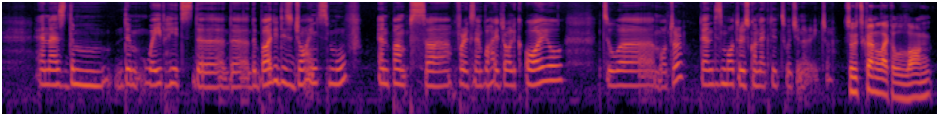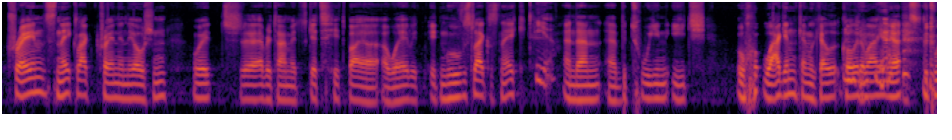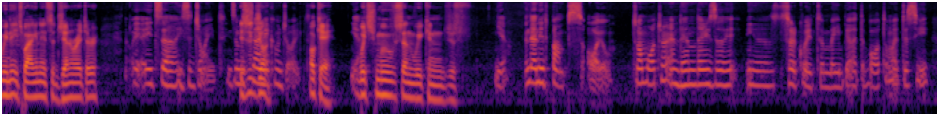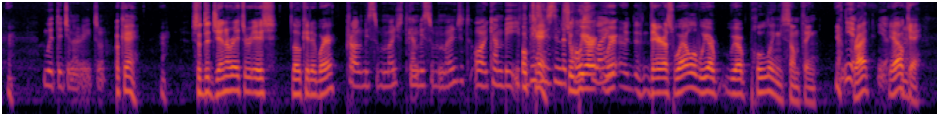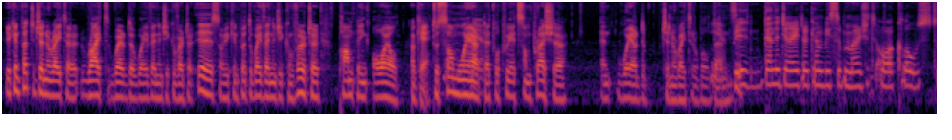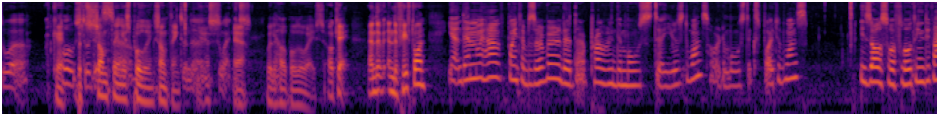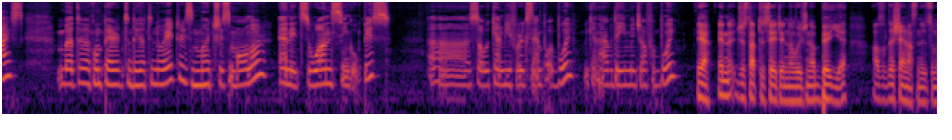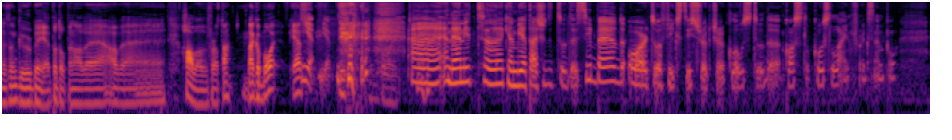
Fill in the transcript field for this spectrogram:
And as the m- the wave hits the, the, the body, these joints move and pumps, uh, for example, hydraulic oil to a motor. Then this motor is connected to a generator. So it's kind of like a long train, snake-like train in the ocean, which uh, every time it gets hit by a, a wave, it, it moves like a snake, Yeah. and then uh, between each wagon, can we call, call it a Mhm, wagon? yeah. Yeah. between each wagon, it's a generator. It's a it's a joint. It's a It's a joint. mechanical joint. Okay, Yeah. which moves, and we can just Yeah, and then it pumps oil to a motor, and then there is a, circuit maybe at the bottom at the sea with the generator. okay. So the generator is located where? Probably submerged, can be submerged, or it can be if Okay, this is in the so we are coastline. we're uh, there as well. We are we are pulling something, yeah, right? Yeah. Yeah. Okay. You can put the generator right where the wave energy converter is, or you can put the wave energy converter pumping oil Okay. to somewhere Yeah. that will create some pressure and where the generator will then so be. it- then the generator can be submerged or close to a Okay. close But to this, something is um, pulling something. to the Yes. to Yeah. X. With the help of the waves. Okay. And the and the fifth one? Yeah, and then we have point absorber that are probably the most uh, used ones or the most exploited ones. Is also a floating device, but uh, compared to the attenuator, is much smaller and it's one single piece. Uh, so it can be, for example, a buoy. We can have the image of a buoy. Yeah. And just have to say it in Norwegian. Bøye. Altså Det ser nesten ut som en sånn gul bøye på toppen av, eh, av eh, havoverflata. Like a boy. Yes. Yeah, yeah. uh, and then it uh, can be attached to the seabed or to a fixed structure close to the coastal coastline, for example.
